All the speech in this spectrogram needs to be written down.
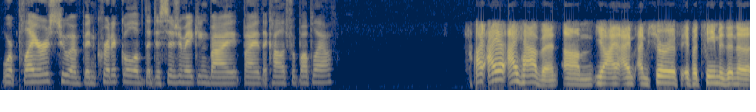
or players who have been critical of the decision making by by the college football playoff? I, I, I haven't. Um, know, I, I'm sure if, if a team is in a,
